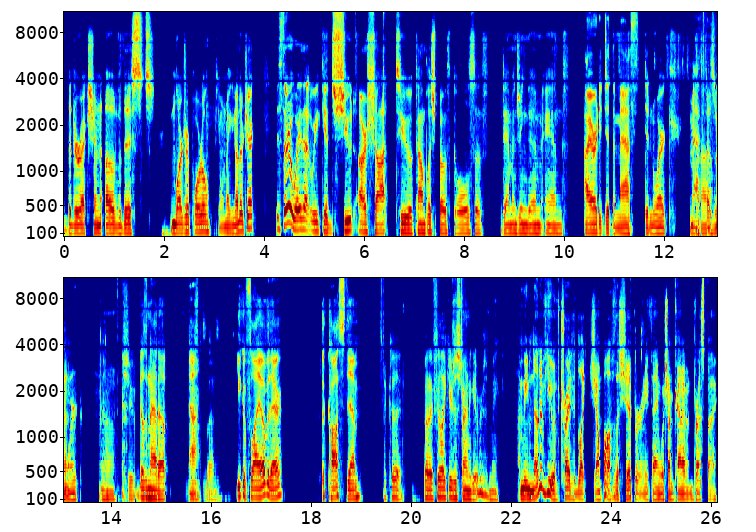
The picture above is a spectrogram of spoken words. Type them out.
the direction of this larger portal. If you want to make another check, Is there a way that we could shoot our shot to accomplish both goals of damaging them and I already did the math. Didn't work. Math Uh, doesn't work. oh, shoot doesn't add up? Nah. But You could fly over there. Accost them. I could, but I feel like you're just trying to get rid of me. I mean, none of you have tried to like jump off the ship or anything, which I'm kind of impressed by.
